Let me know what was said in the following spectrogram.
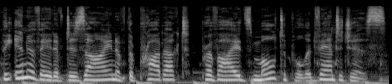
The innovative design of the product provides multiple advantages.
